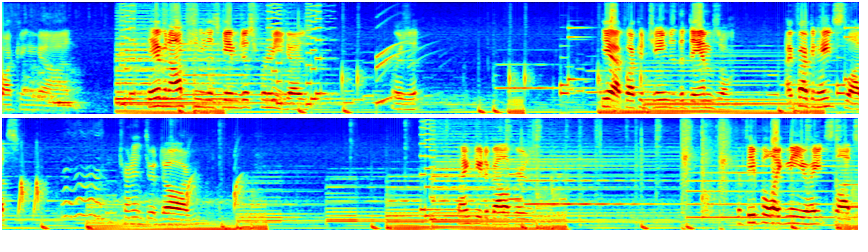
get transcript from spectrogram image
Fucking god. They have an option in this game just for me, guys. Where is it? Yeah, fucking change the damsel. I fucking hate sluts. Turn into a dog. Thank you, developers. For people like me who hate sluts.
